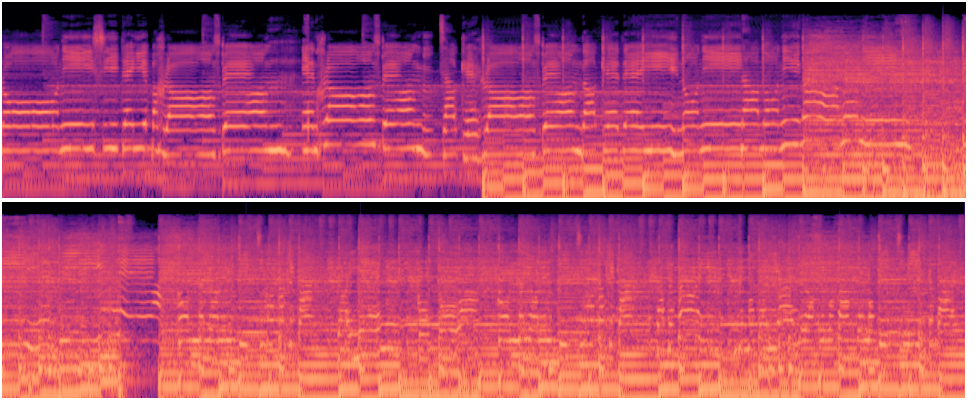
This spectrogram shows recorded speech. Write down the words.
ロにして言えばフランスペアン。And フランスペアン。ぶっちゃけフランスペアンだけでいいのに。なのになのに。BNB こんな夜にピッチをかけた。来年。こそはこんな夜にピッチをかけた。戦いでもとりあえず足もとってもピッチにつきたい。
